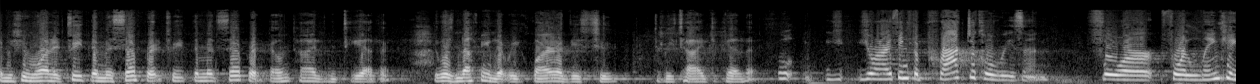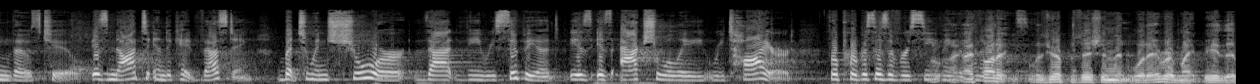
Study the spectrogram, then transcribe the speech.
I mean, if you want to treat them as separate, treat them as separate. Don't tie them together. There was nothing that required these two to be tied together. Well, y- Your Honor, I think the practical reason for, for linking those two is not to indicate vesting, but to ensure that the recipient is, is actually retired for purposes of receiving the I, I thought it was your position that whatever might be the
